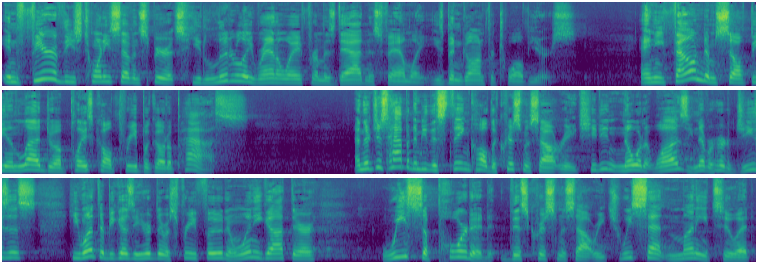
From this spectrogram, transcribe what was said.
In fear of these 27 spirits, he literally ran away from his dad and his family. He's been gone for 12 years. And he found himself being led to a place called Three Pagoda Pass. And there just happened to be this thing called the Christmas outreach. He didn't know what it was, he never heard of Jesus. He went there because he heard there was free food, and when he got there, we supported this Christmas outreach. We sent money to it,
